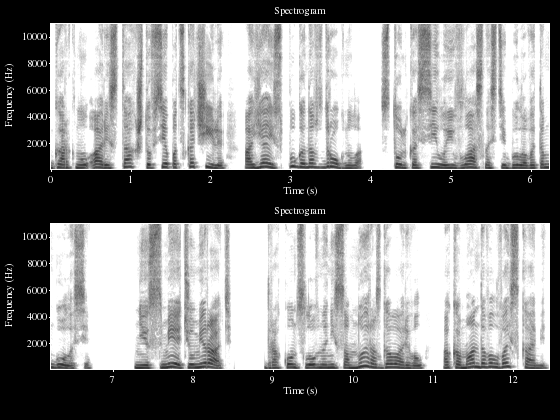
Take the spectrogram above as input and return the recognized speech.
Гаркнул Арис так, что все подскочили, а я испуганно вздрогнула. Столько силы и властности было в этом голосе. «Не сметь умирать!» Дракон словно не со мной разговаривал, а командовал войсками.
